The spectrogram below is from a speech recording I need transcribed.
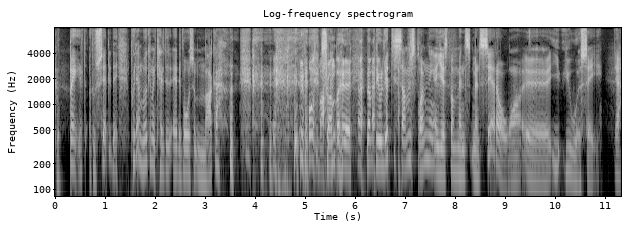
globalt, og du ser det der. På en eller anden måde kan man kalde det, er det vores makker. Vores. Trump. Øh, nå, det er jo lidt de samme strømninger, Jesper, man, man ser derovre øh, i, i USA. Ja.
